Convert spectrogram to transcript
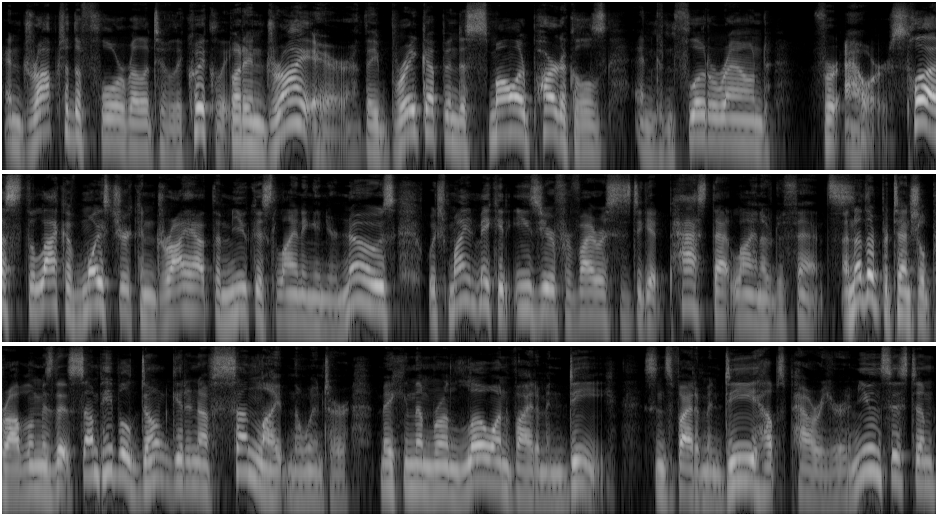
and drop to the floor relatively quickly. But in dry air, they break up into smaller particles and can float around for hours. Plus, the lack of moisture can dry out the mucus lining in your nose, which might make it easier for viruses to get past that line of defense. Another potential problem is that some people don't get enough sunlight in the winter, making them run low on vitamin D. Since vitamin D helps power your immune system,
